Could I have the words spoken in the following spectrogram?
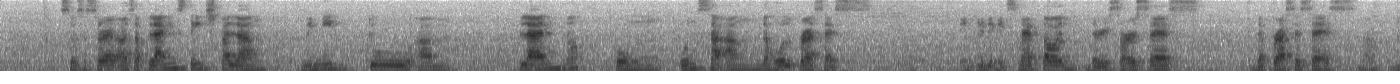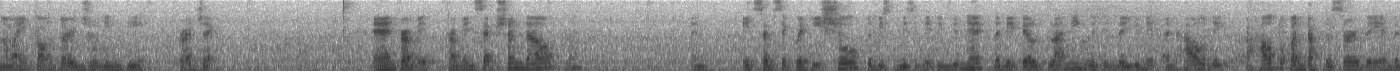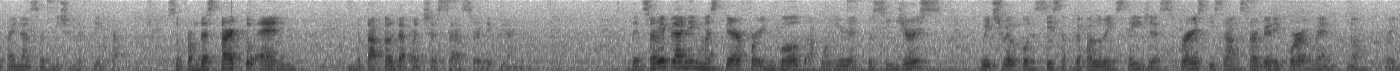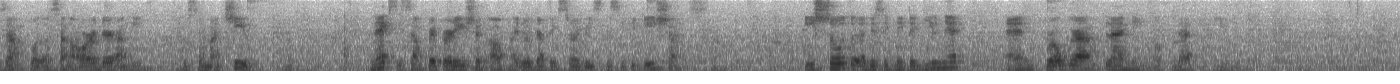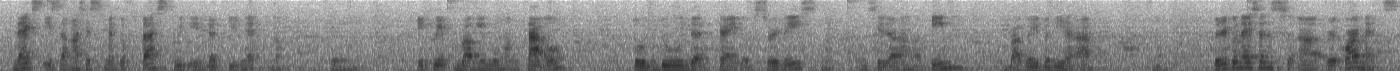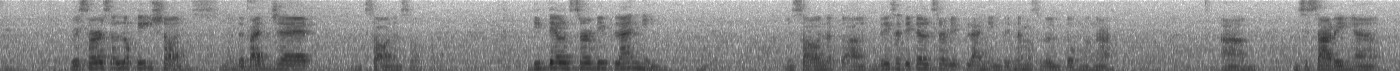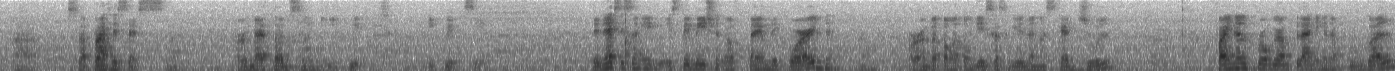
So sa uh, sa planning stage pa lang, we need to um, plan no kung unsa ang the whole process including its method, the resources, the processes no nga ma-encounter during the project. And from it from inception daw no and its subsequent issue to this designated unit, the detailed planning within the unit and how they uh, how to conduct the survey and the final submission of data. So from the start to end, matakal dapat siya sa survey planning. Then survey planning must therefore involve a coherent procedures which will consist of the following stages. First is ang survey requirement, no? For example, unsa nga order ang gusto ma-achieve. No? Next is ang preparation of hydrographic survey specifications. No? Issue to a designated unit and program planning of that unit. Next is ang assessment of tasks within that unit, no? Kung equipped ba ang imong tao to do that kind of surveys, no? Kung sila ang team, bagay ba diha ah? no? The reconnaissance uh, requirements, no? resource allocations, no? the budget, and so on and so forth. Detailed survey planning, no? so on na to ang diri sa detailed survey planning din na masulod tong mga um, necessary nga uh, sa processes no? or methods nga gi-equip equip siya. The next is ang estimation of time required or ang katong atong discuss sa nga schedule final program planning and approval,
